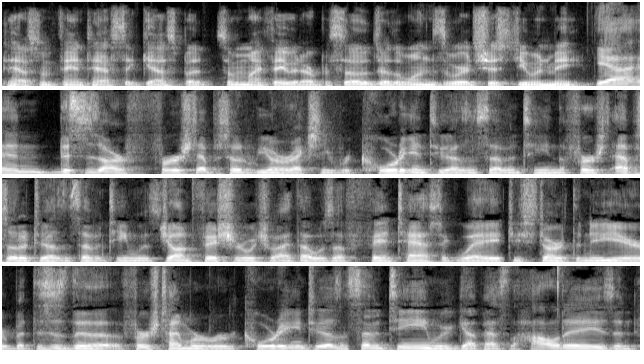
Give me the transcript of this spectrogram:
to have some fantastic guests, but some of my favorite episodes are the ones where it's just you and me. Yeah, and this is our first episode we are actually recording in 2017. The first episode of 2017 was John Fisher, which I thought was a fantastic way to start the new year, but this is the first time time we're recording in 2017. We got past the holidays, and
